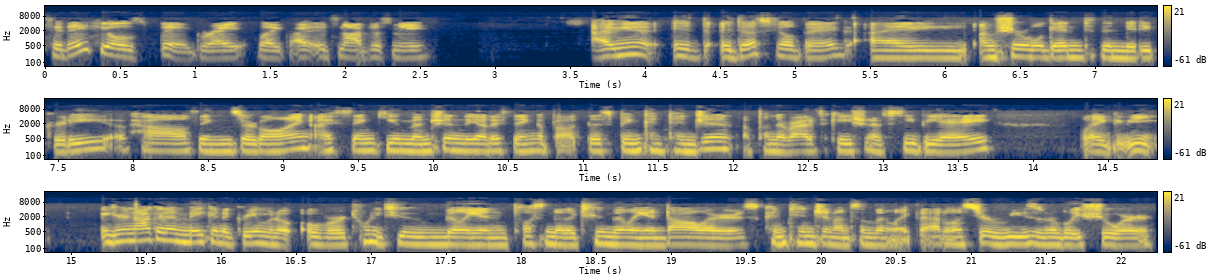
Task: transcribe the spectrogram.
today feels big, right? Like I, it's not just me. I mean, it it does feel big. I I'm sure we'll get into the nitty gritty of how things are going. I think you mentioned the other thing about this being contingent upon the ratification of CBA. Like you're not going to make an agreement over 22 million plus another two million dollars contingent on something like that unless you're reasonably sure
